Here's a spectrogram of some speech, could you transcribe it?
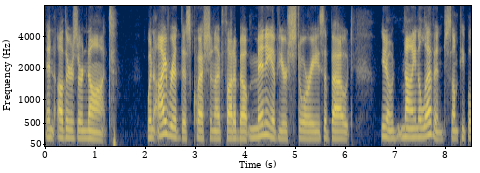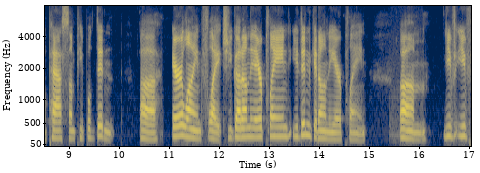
and others are not? When I read this question, I've thought about many of your stories about, you know, 9 11. Some people passed, some people didn't. Uh, airline flights. You got on the airplane, you didn't get on the airplane. Um, you've you've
